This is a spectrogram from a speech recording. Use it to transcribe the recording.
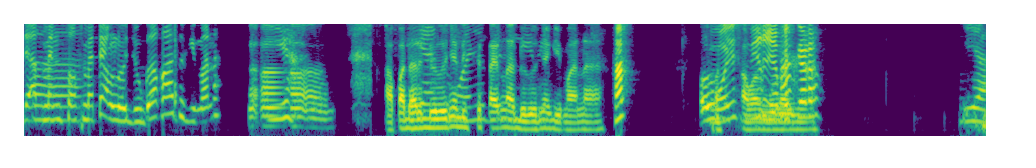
Jadi admin Eh. sosmednya lo juga kah atau gimana? Heeh, Iya. heeh. Apa dari Iya, dulunya diceritain lah dulunya gimana? Oh, lu Semuanya sendiri ya mas sekarang. Iya.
